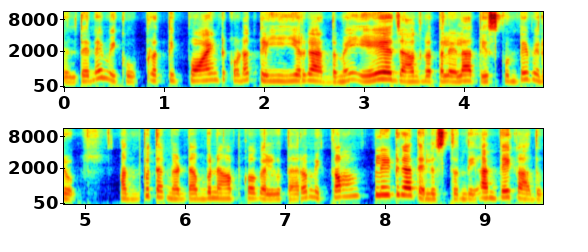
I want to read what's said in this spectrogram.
వెళ్తేనే మీకు ప్రతి పాయింట్ కూడా క్లియర్గా అర్థమై ఏ జాగ్రత్తలు ఎలా తీసుకుంటే మీరు అద్భుతంగా డబ్బును ఆపుకోగలుగుతారో మీకు కంప్లీట్గా తెలుస్తుంది. అంతేకాదు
